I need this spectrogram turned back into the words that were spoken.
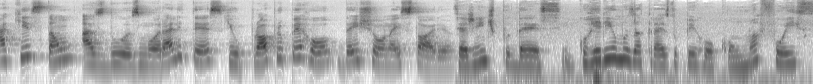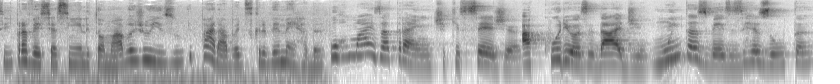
Aqui estão as duas moralités que o próprio Perrault deixou na história. Se a gente pudesse, correríamos atrás do Perrault com uma foice para ver se assim ele tomava juízo e parava de escrever merda. Por mais atraente que seja, a curiosidade muitas vezes resulta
